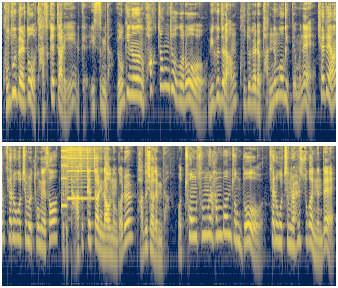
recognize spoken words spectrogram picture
구두벨도 다섯 개짜리 이렇게 있습니다. 여기는 확정적으로 위그 드람 구두벨을 받는 거기 때문에 최대한 새로 고침을 통해서 이렇게 다섯 개짜리 나오는 거를 받으셔야 됩니다. 어, 총 21번 정도 새로 고침을 할 수가 있는데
